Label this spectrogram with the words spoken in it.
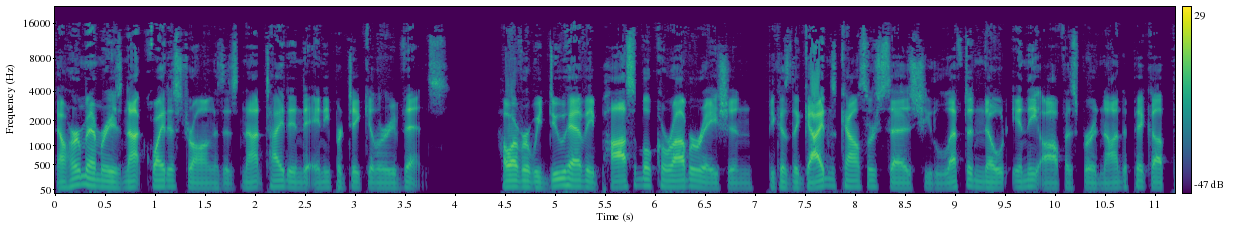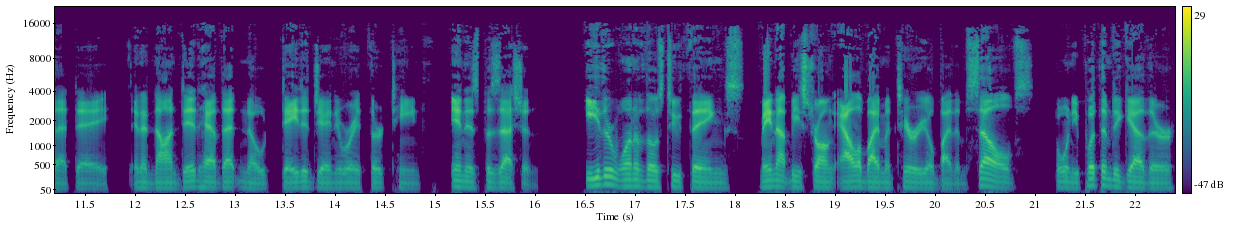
Now her memory is not quite as strong as it's not tied into any particular events. However, we do have a possible corroboration because the guidance counselor says she left a note in the office for Adnan to pick up that day, and Adnan did have that note dated January 13th in his possession. Either one of those two things may not be strong alibi material by themselves, but when you put them together,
